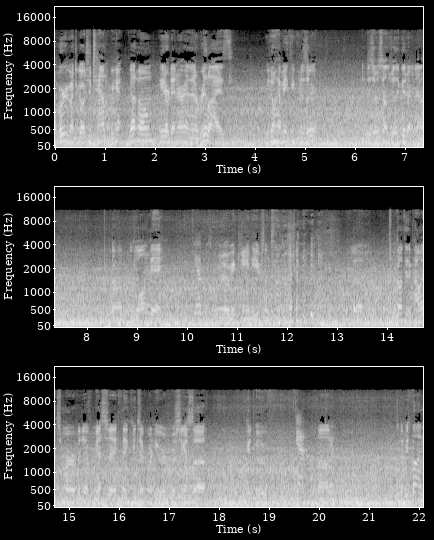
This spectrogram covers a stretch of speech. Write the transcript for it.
Uh, we're going to go to town. We got, got home, ate our dinner, and then realized we don't have anything for dessert. And dessert sounds really good right now. So, it's a long day. Yep. So we're gonna go get candy or something. but I'm going through the comments from our video from yesterday. Thank you to everyone who was wishing us a good move. Yeah. Um. It's gonna be fun.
